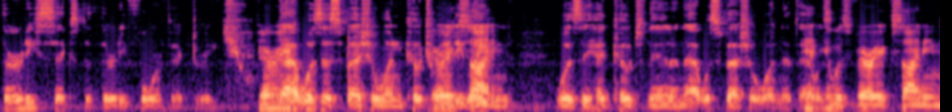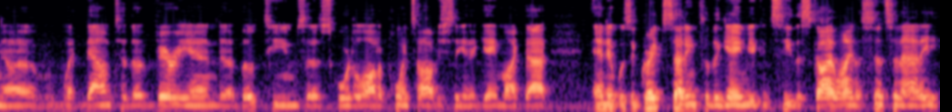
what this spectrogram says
36 to 34 victory. Very That was a special one. Coach Randy exciting. Layton was the head coach then, and that was special, wasn't it? That It, it was very exciting. Uh, went down to the very end. Uh, both teams uh, scored a lot of points, obviously, in a game like that. And it was a great setting for the game. You could see the skyline of Cincinnati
